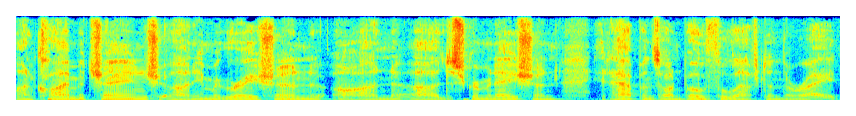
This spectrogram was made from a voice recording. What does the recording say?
on climate change, on immigration, on uh, discrimination. It happens on both the left and the right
